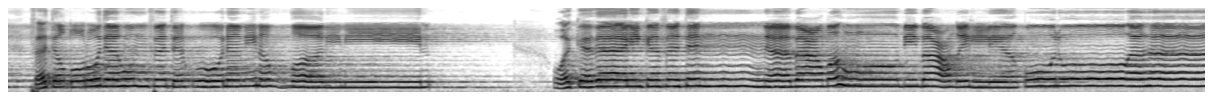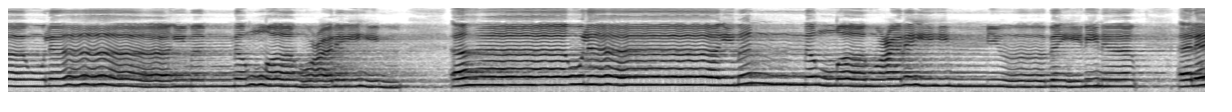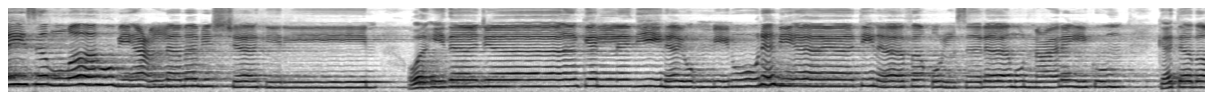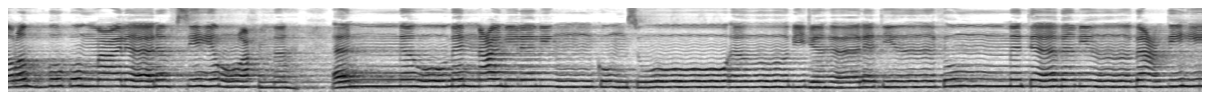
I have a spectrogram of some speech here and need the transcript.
فتكون من الظالمين. وكذلك فتنا بعضهم ببعض ليقولوا بأعلم بالشاكرين وإذا جاءك الذين يؤمنون بآياتنا فقل سلام عليكم. كتب ربكم على نفسه الرحمة أنه من عمل منكم سوءا بجهالة ثم تاب من بعده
